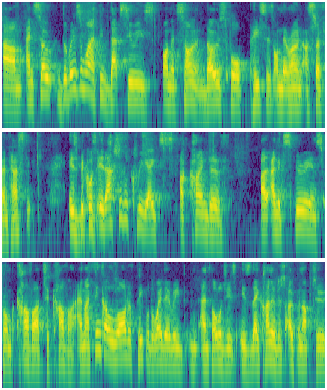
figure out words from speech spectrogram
Um, and so the reason why I think that series on its own, those four pieces on their own, are so fantastic, is because it actually creates a kind of an experience from cover to cover. And I think a lot of people, the way they read anthologies is they kind of just open up to,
